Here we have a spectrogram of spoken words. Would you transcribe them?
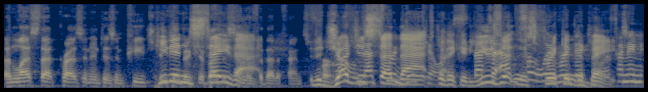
Unless that president is impeached, he didn't say that. that offense the judges oh, said ridiculous. that so they could that's use it in this freaking ridiculous. debate. I mean,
